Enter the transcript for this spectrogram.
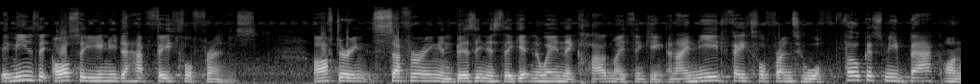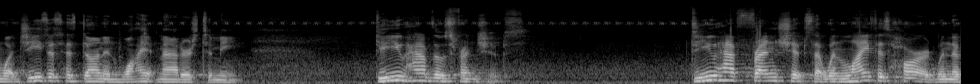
It means that also you need to have faithful friends. Often suffering and busyness, they get in the way and they cloud my thinking. And I need faithful friends who will focus me back on what Jesus has done and why it matters to me. Do you have those friendships? Do you have friendships that when life is hard, when the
